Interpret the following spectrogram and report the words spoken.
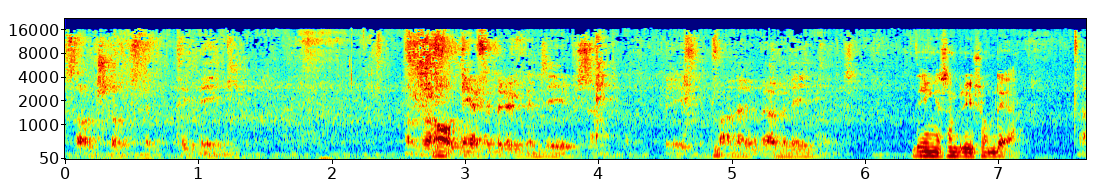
startstoppsteknik. Och de har fått ner förbrukningen 10 procent. Det är fortfarande över liten. också. Det är ingen som bryr sig om det. Ja.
